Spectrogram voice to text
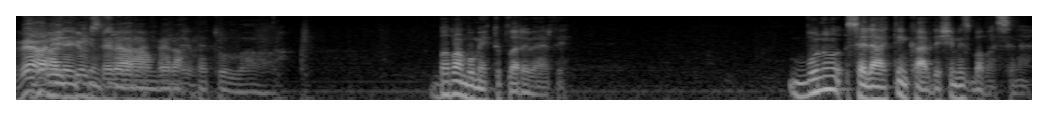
Ve aleyküm selam ve rahmetullah. Babam bu mektupları verdi. Bunu Selahattin kardeşimiz babasına.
